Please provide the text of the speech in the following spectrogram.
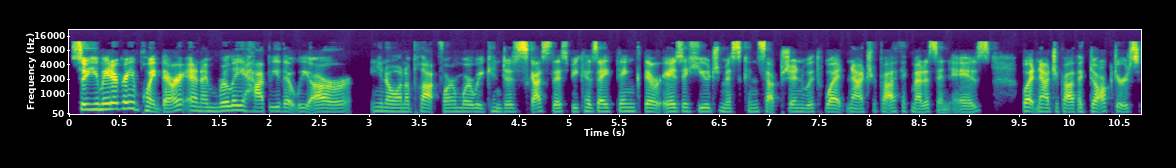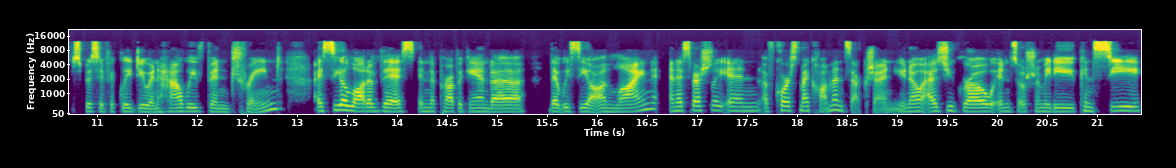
So you made a great point there. And I'm really happy that we are, you know, on a platform where we can discuss this because I think there is a huge misconception with what naturopathic medicine is, what naturopathic doctors specifically do, and how we've been trained. I see a lot of this in the propaganda that we see online, and especially in, of course, my comment section. You know, as you grow in social media, you can see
